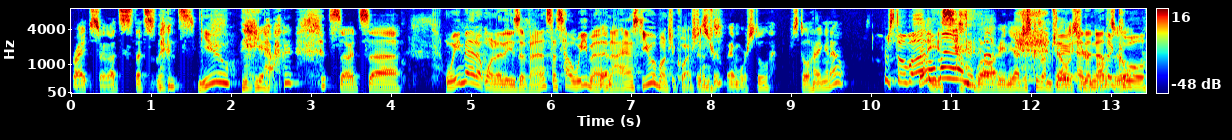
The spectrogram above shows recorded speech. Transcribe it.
right? So that's that's that's you yeah. So it's uh We met at one of these events. That's how we met. Yeah. And I asked you a bunch of questions. it's true. And we're still still hanging out. We're still Oh, buddies. man. well, I mean, yeah, just because I'm Dude, jealous. and you're another cool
